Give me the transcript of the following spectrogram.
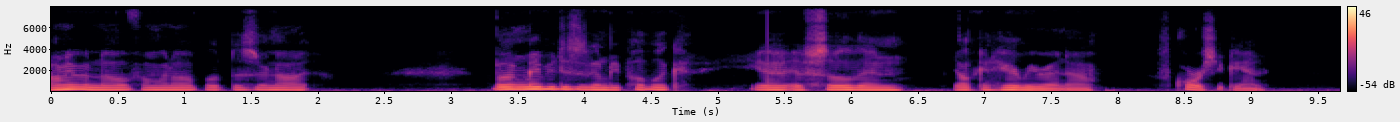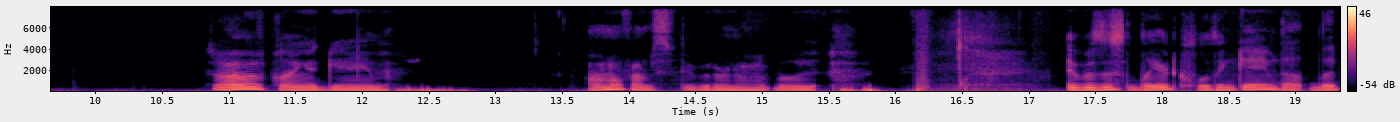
I don't even know if I'm gonna upload this or not. But maybe this is gonna be public. Yeah, if so, then y'all can hear me right now. Of course you can. So I was playing a game. I don't know if I'm stupid or not, but it was this layered clothing game that let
